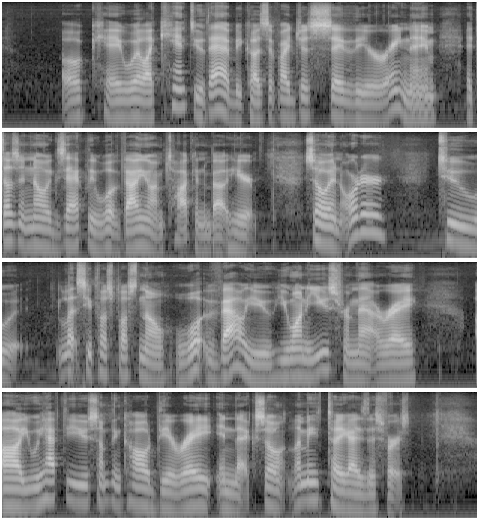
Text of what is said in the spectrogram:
Okay, well I can't do that because if I just say the array name, it doesn't know exactly what value I'm talking about here. So in order to let C++ know what value you want to use from that array, uh, we have to use something called the array index. So let me tell you guys this first.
